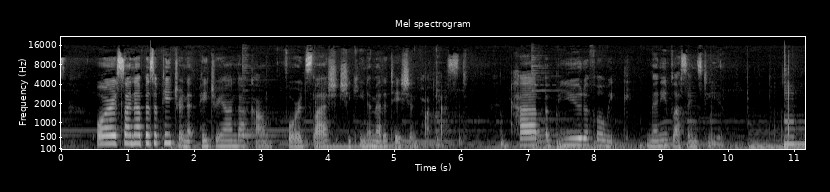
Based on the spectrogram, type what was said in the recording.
or sign up as a patron at patreon.com forward slash Shekina Meditation Podcast. Have a beautiful week. Many blessings to you.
